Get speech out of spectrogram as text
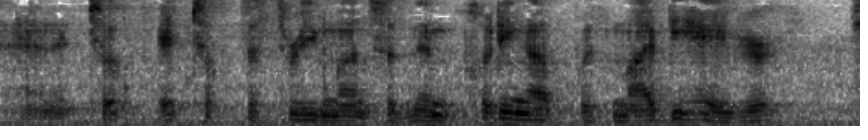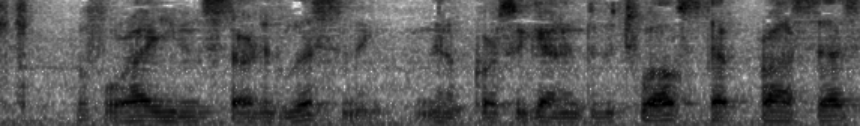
And it took it took the three months of them putting up with my behavior before I even started listening. And then, of course, we got into the 12 step process,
